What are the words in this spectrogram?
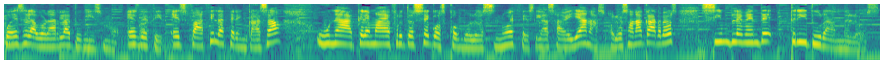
puedes elaborarla tú mismo. Es decir, es fácil hacer en casa una crema de frutos secos como los nueces, las avellanas o los anacardos, simplemente triturándolos.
